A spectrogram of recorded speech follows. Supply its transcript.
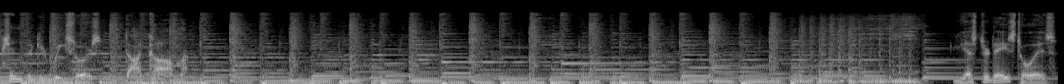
actionfigureresource.com. Yesterday's toys,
